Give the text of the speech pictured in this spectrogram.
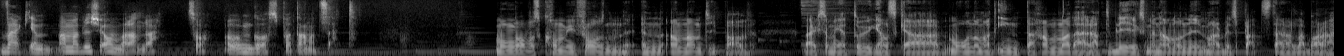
verkligen, man bryr sig om varandra så, och umgås på ett annat sätt. Många av oss kommer ju från en annan typ av verksamhet och är ganska måna om att inte hamna där. Att det blir liksom en anonym arbetsplats där alla bara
